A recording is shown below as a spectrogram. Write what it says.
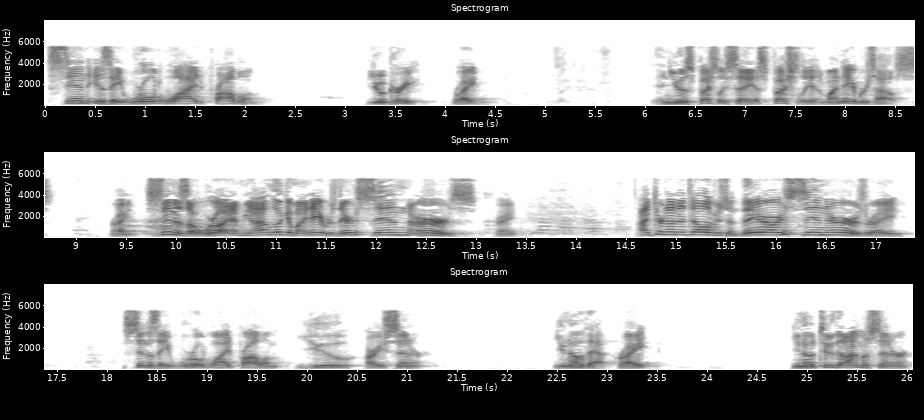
Sin is a worldwide problem. You agree, right? And you especially say, especially at my neighbor's house. Right? Sin is a world. I mean, I look at my neighbors, they're sinners, right? I turn on the television, there are sinners, right? Sin is a worldwide problem. You are a sinner. You know that, right? You know too that I'm a sinner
